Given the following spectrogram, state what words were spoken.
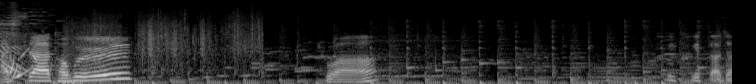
아싸, 더블. 좋아. 크게 크게 따자.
